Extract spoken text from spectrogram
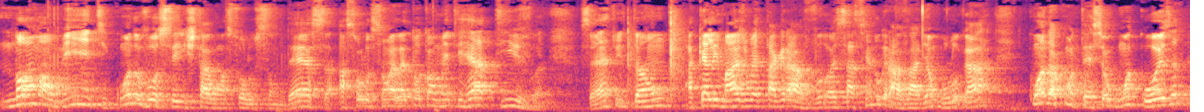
normalmente quando você instala uma solução dessa, a solução ela é totalmente reativa, certo? Então aquela imagem vai estar gravando, vai estar sendo gravada em algum lugar. Quando acontece alguma coisa,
